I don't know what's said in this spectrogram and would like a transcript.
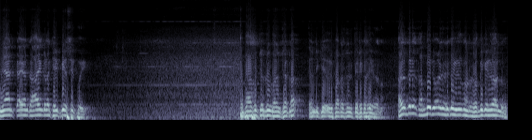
ഞാൻ കയം Kayamkulam K P S C പോയി. പ്രഭാസച്ചന്ദ്രൻ പറഞ്ഞു എനിക്ക് ഒരു പടത്തിൽ തിരക്കഥ എഴുതണം. അതെന്തിനാ തമ്പി ഒരുപാട് തിരക്കഥ എഴുതുന്നുണ്ട്? തമ്പിക്ക് എഴുതാമല്ലോ.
